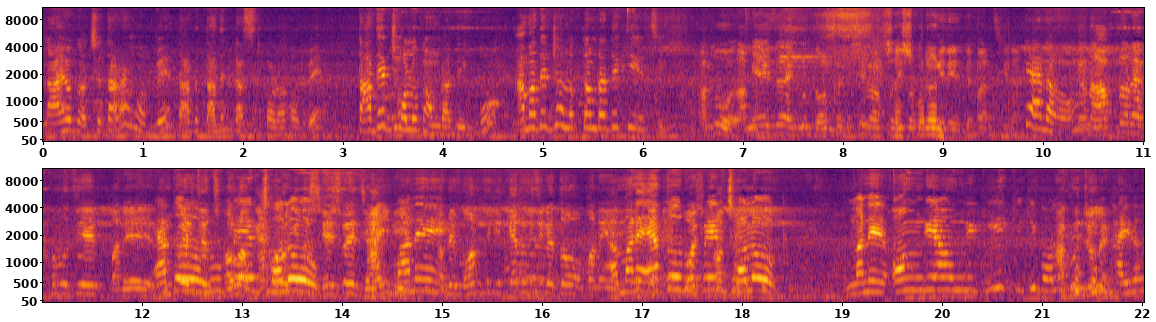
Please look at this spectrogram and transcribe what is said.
নায়ক আছে, তারা হবে, তারা, তাদের কাস্ট করা হবে। তাদের ঝলক আমরা দেখব। আমাদের ঝলক তো আমরা দেখিয়েছি। আপু আমি এই যে একজন দর্শক হিসেবে আপনার শেষ কথা। মেনে নিতে পারছি না। কেন? কারণ আপনার এখনও যে মানে এত রূপের ঝলক ঝলক। শেষ হয়ে যায়নি। মানে- আপনি মন থেকে কেন নিজেকে তো মানে মানে এত রূপের ঝলক মানে অঙ্গে অঙ্গে কি কি কি বলে? আগুন জ্বলে। ভাইরাল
